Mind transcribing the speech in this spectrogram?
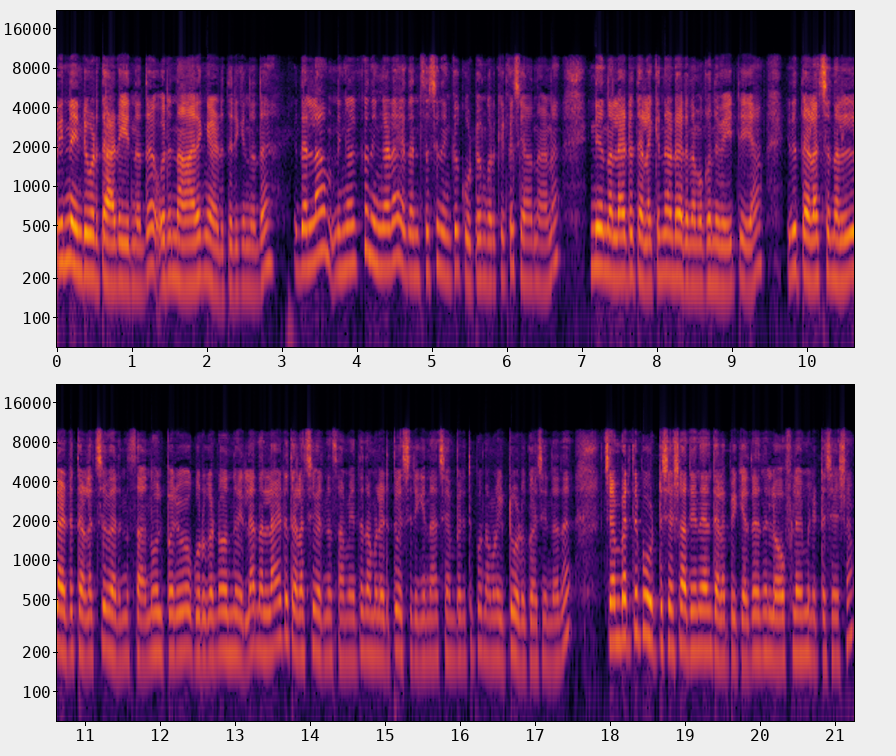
പിന്നെ ഇതിന്റെ കൂടെ ആഡ് ചെയ്യുന്നത് ഒരു നാരങ്ങ എടുത്തിരിക്കുന്നത്. ഇതെല്ലാം നിങ്ങൾക്ക് നിങ്ങളുടെ ഇതനുസരിച്ച് നിങ്ങൾക്ക് കൂട്ടുകയും കുറയ്ക്കുകയൊക്കെ ചെയ്യാവുന്നതാണ്. ഇനി നല്ലതായിട്ട് തിളയ്ക്കുന്നവിടെ വരെ നമുക്കൊന്ന് വെയിറ്റ് ചെയ്യാം. ഇത് തിളച്ച് നല്ലതായിട്ട് തിളച്ച് വരുന്ന നൂൽപ്പരവോ കുറുകണ്ടോ ഒന്നുമില്ല. നല്ലതായിട്ട് തിളച്ച് വരുന്ന സമയത്ത് നമ്മൾ എടുത്തു വെച്ചിരിക്കുന്ന ആ ചെമ്പരത്തിപ്പൂ നമ്മൾ ഇട്ട് കൊടുക്കുക ചെയ്യുന്നത്. ചെമ്പരത്തിപ്പൂ ഇട്ട ശേഷം അധികം നേരം തിളപ്പിക്കരുത്. അതിന് ലോ ഫ്ലെയിമിൽ ഇട്ട ശേഷം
